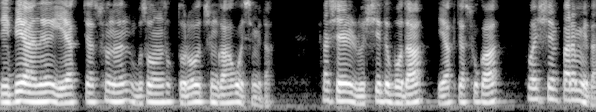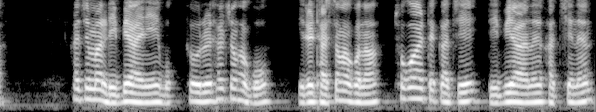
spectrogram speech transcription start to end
리비안의 예약자 수는 무서운 속도로 증가하고 있습니다. 사실 루시드보다 예약자 수가 훨씬 빠릅니다. 하지만 리비안이 목표를 설정하고 이를 달성하거나 초과할 때까지 리비안의 가치는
